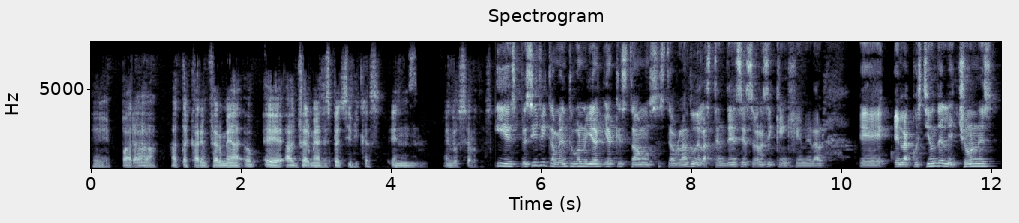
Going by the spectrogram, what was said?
eh, para atacar enfermedad, eh, a enfermedades específicas en, los cerdos. Y específicamente, bueno, ya, ya que estamos este, hablando de las tendencias, ahora sí que en general, eh, en la cuestión de lechones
